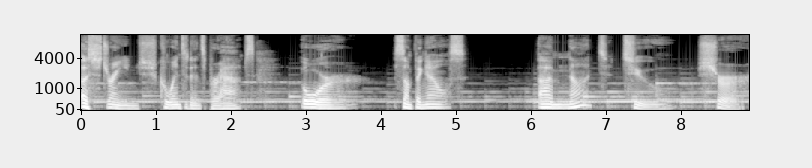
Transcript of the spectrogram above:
A strange coincidence, perhaps, or something else. I'm not too sure.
